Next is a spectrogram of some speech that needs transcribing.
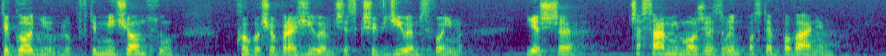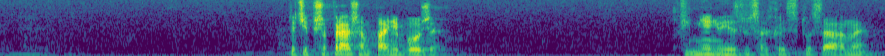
tygodniu lub w tym miesiącu kogoś obraziłem czy skrzywdziłem swoim jeszcze czasami może złym postępowaniem, to Cię przepraszam, Panie Boże. W imieniu Jezusa Chrystusa. Amen.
